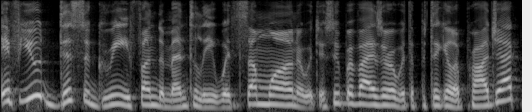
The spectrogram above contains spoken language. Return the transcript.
if you disagree fundamentally with someone or with your supervisor or with a particular project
